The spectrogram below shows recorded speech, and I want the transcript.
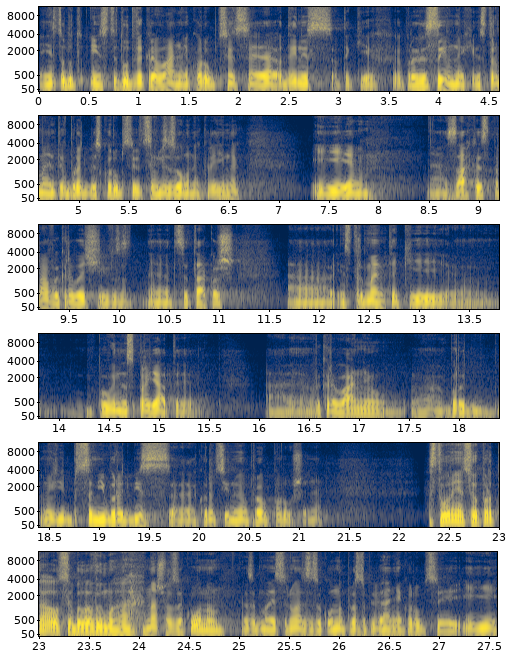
Інститут, інститут викривання корупції це один із таких прогресивних інструментів боротьби з корупцією в цивілізованих країнах. І е, захист прав викривачів е, це також е, інструмент, який повинен сприяти викриванню, боротьбі, ну, самій боротьбі з корупційними правопорушеннями. Створення цього порталу це була вимога нашого закону, мається на увазі закону про запобігання корупції. І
